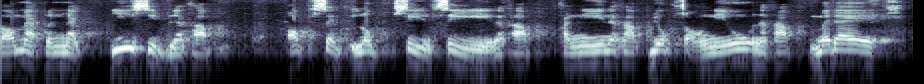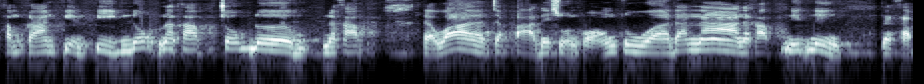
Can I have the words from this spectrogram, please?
ล้อแม็กเป็นแม็ก20 นะครับ offset ลบ44นะครับคันนี้นะครับยก 2 นิ้วนะครับไม่ได้ทำการเปลี่ยนปีกนกนะครับโชคเดิมนะครับ แต่ว่าจะปาดในส่วนของตัวด้านหน้านะครับ นิดหนึ่งนะครับ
